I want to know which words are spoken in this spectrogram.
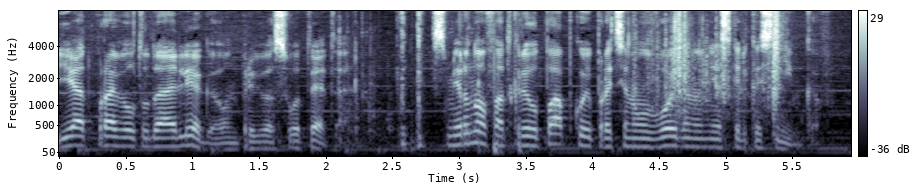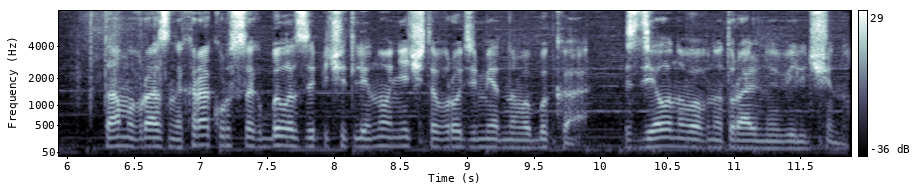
Я отправил туда Олега, он привез вот это. Смирнов открыл папку и протянул Войдену несколько снимков. Там в разных ракурсах было запечатлено нечто вроде медного быка, сделанного в натуральную величину.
